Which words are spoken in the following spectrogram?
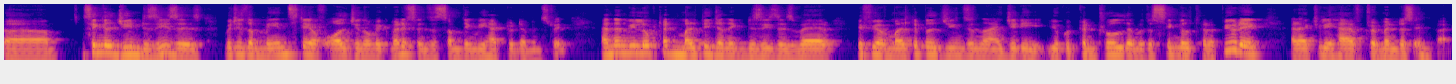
uh, single gene diseases, which is the mainstay of all genomic medicines, is something we had to demonstrate. And then we looked at multigenic diseases, where if you have multiple genes in the IGD, you could control them with a single therapeutic and actually have tremendous impact.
